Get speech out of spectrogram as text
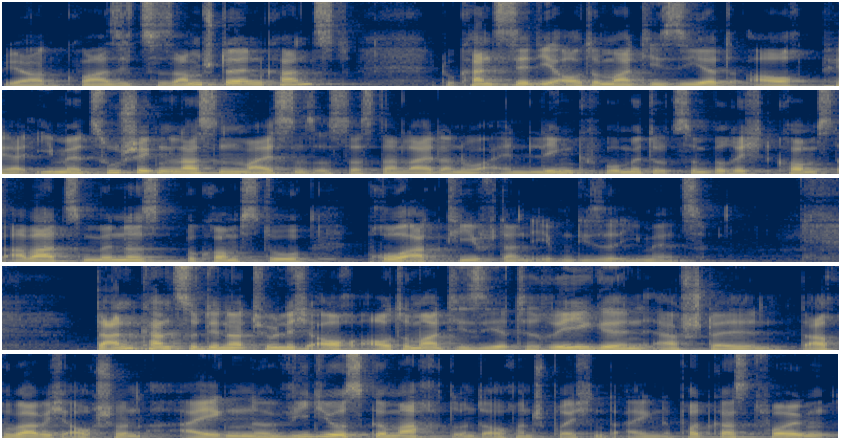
ja quasi zusammenstellen kannst. Du kannst dir die automatisiert auch per E-Mail zuschicken lassen. Meistens ist das dann leider nur ein Link, womit du zum Bericht kommst, aber zumindest bekommst du proaktiv dann eben diese E-Mails. Dann kannst du dir natürlich auch automatisierte Regeln erstellen. Darüber habe ich auch schon eigene Videos gemacht und auch entsprechend eigene Podcast-Folgen.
